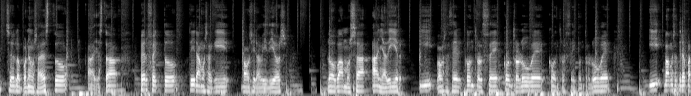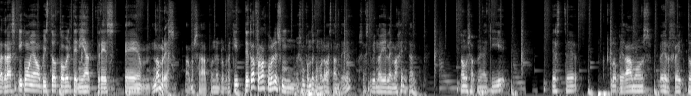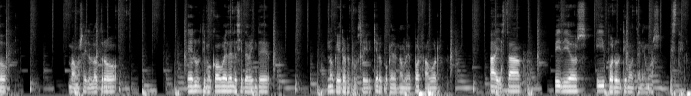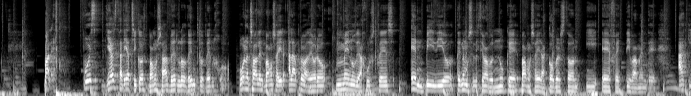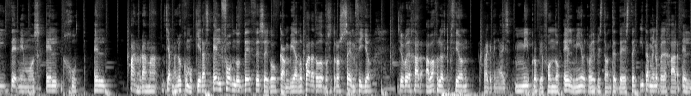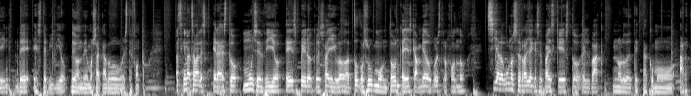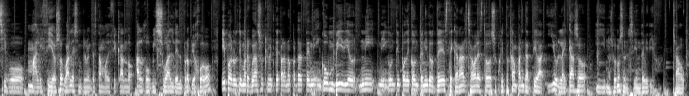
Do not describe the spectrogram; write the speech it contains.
se lo ponemos a esto, ahí está, perfecto, tiramos aquí, vamos a ir a vídeos, lo vamos a añadir y vamos a hacer control C, control V, control C, control V y vamos a tirar para atrás y como ya hemos visto Cobel tenía tres eh, nombres. Vamos a ponerlo por aquí. De todas formas Cobel es un, es un fondo que mola bastante ¿eh? o sea estoy viendo ahí en la imagen y tal. Vamos a poner aquí este lo pegamos perfecto vamos a ir al otro. El último Cobel el de 720 no quiero reproducir quiero copiar el nombre por favor. Ahí está. Vídeos. Y por último tenemos este. Vale, pues ya estaría chicos, vamos a verlo dentro del juego. Bueno chavales, vamos a ir a la prueba de oro, menú de ajustes, en vídeo, tenemos seleccionado Nuke, vamos a ir a Cobblestone y efectivamente aquí tenemos el HUD, el panorama, llámalo como quieras, el fondo de CSGO cambiado para todos vosotros, sencillo. Yo voy a dejar abajo en la descripción para que tengáis mi propio fondo, el mío, el que habéis visto antes de este, y también os voy a dejar el link de este vídeo de donde hemos sacado este fondo. Así que nada chavales, era esto, muy sencillo, espero que os haya ayudado a todos un montón, que hayáis cambiado vuestro fondo si alguno se raya, que sepáis que esto, el back, no lo detecta como archivo malicioso, ¿vale? Simplemente está modificando algo visual del propio juego. Y por último, recuerda suscribirte para no perderte ningún vídeo ni ningún tipo de contenido de este canal, chavales. Todos suscritos, campanita activa y un likeazo. Y nos vemos en el siguiente vídeo. Chao.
